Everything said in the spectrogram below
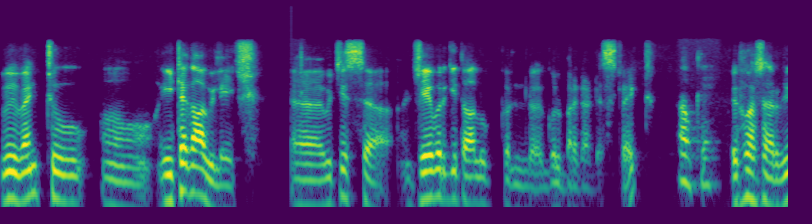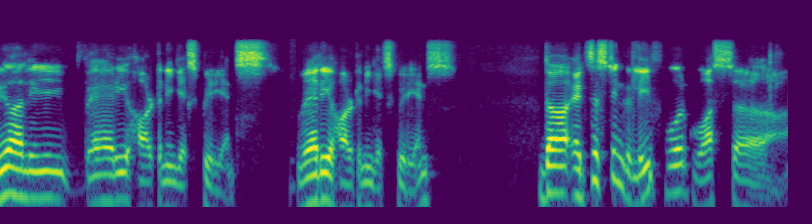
we went to uh, Itaga village, uh, which is uh, Jevargi Taluk and uh, Gulbarga district. Okay. It was a really very heartening experience. Very heartening experience. The existing relief work was, uh,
